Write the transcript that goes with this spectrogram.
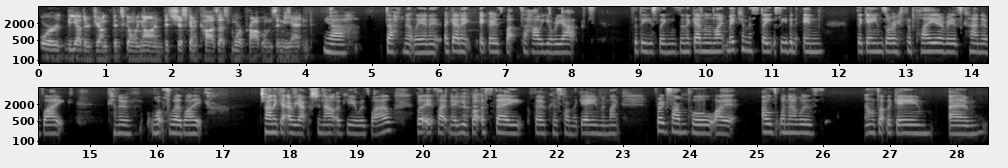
or the other junk that's going on that's just going to cause us more problems in the end. Yeah, definitely. And it, again, it, it goes back to how you react to these things. And again, and like making mistakes even in the games, or if a player is kind of like, kind of, what's the word like, trying to get a reaction out of you as well. But it's like, no, you've got to stay focused on the game. And like, for example, like I was, when I was, I was at the game, um,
